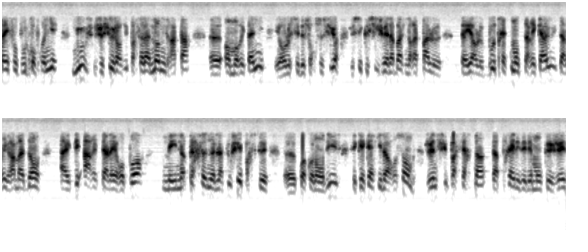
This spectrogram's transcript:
Ça, il faut que vous le compreniez. Nous, je suis aujourd'hui persona non grata euh, en Mauritanie et on le sait de source sûre. Je sais que si je vais là-bas, je n'aurai pas le, d'ailleurs le beau traitement que Tariq a eu. Tariq Ramadan a été arrêté à l'aéroport mais personne ne l'a touché parce que, euh, quoi qu'on en dise, c'est quelqu'un qui leur ressemble. Je ne suis pas certain, d'après les éléments que j'ai,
